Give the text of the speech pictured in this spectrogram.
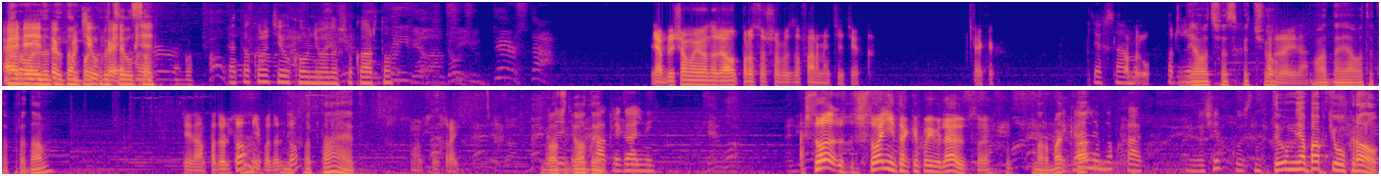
А, или Нормально это ты там покрутился. нет. Это крутилка у него на всю карту. Я причем ее нажал просто, чтобы зафармить этих. Как их? Тех самых. Я вот сейчас хочу... Поджей, да. Ладно, я вот это продам. Ты там под ультом, не под Не ультом? хватает. Ну, слушай. 20 Смотрите, голды. легальный. А что, что они так и появляются? Нормально. Легальный мапхак. Звучит вкусно. А, ты у меня бабки украл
